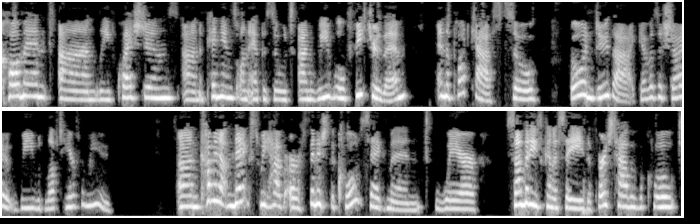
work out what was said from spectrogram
comment and leave questions and opinions on episodes and we will feature them in the podcast. So go and do that. Give us a shout. We would love to hear from you. And coming up next, we have our finish the quote segment where somebody's going to say the first half of a quote.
